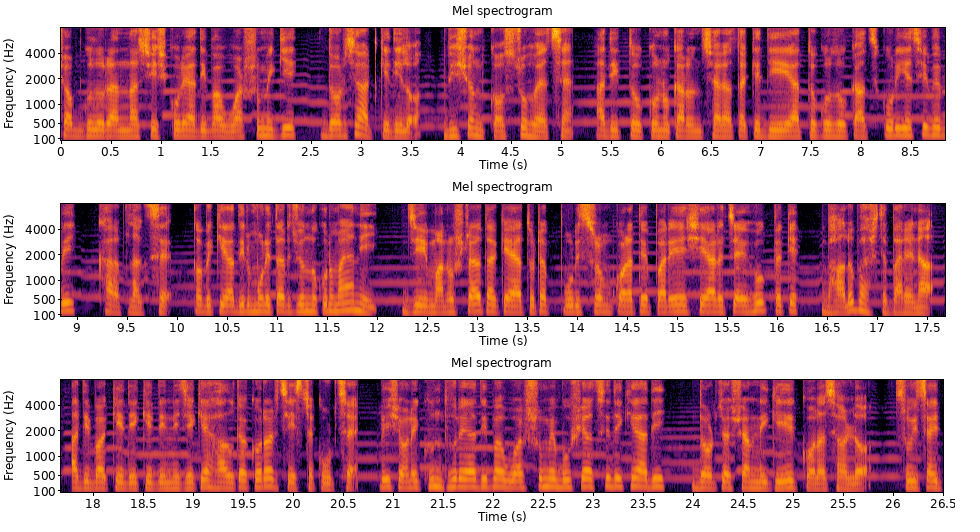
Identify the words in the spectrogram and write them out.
সবগুলো রান্না শেষ করে আদিবা ওয়াশরুমে গিয়ে দরজা আটকে দিল। ভীষণ কষ্ট হয়েছে। আদিত্য কোনো কারণ ছাড়া তাকে দিয়ে এতগুলো কাজ করিয়েছে ভেবেই খারাপ লাগছে। তবে কি আদির মনে তার জন্য কোনো মায়া নেই? যে মানুষটা তাকে এতটা পরিশ্রম করাতে পারে, সে আর চাই হোক তাকে ভালোবাসতে পারে না। আদিবা কেঁদে কেঁদে নিজেকে হালকা করার চেষ্টা করছে। বেশ অনেকক্ষণ ধরে আদিবা ওয়াশরুমে বসে আছে দেখে আদি দরজার সামনে গিয়ে গলা ছাড়লো। সুইসাইড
